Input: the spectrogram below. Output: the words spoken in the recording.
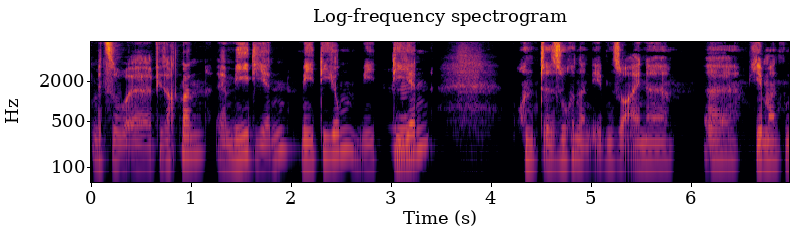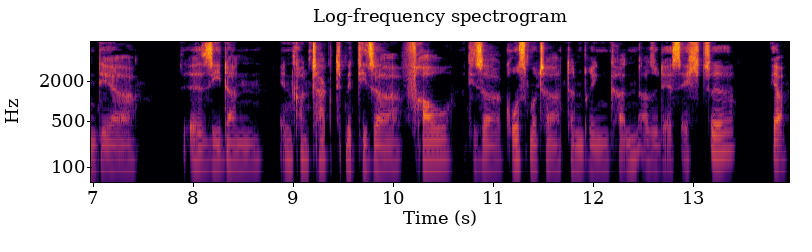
mit so, äh, wie sagt man, äh, Medien, Medium, Medien mhm. und äh, suchen dann eben so eine, äh, jemanden, der äh, sie dann in Kontakt mit dieser Frau, mit dieser Großmutter dann bringen kann. Also der ist echt, äh, ja,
